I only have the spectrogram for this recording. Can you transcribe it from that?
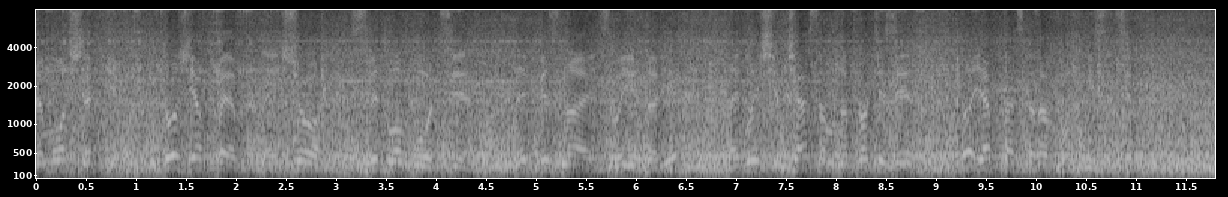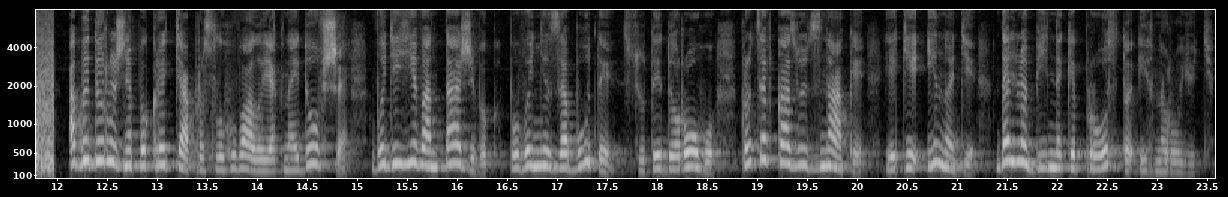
ремонт шляхів. Тож я впевнений, що світловодці не впізнають своїх доріг найближчим часом на протязі, ну я б так сказав, двох місяців. Аби дорожнє покриття прослугувало якнайдовше, водії вантажівок повинні забути сюди дорогу. Про це вказують знаки, які іноді дальнобійники просто ігнорують.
